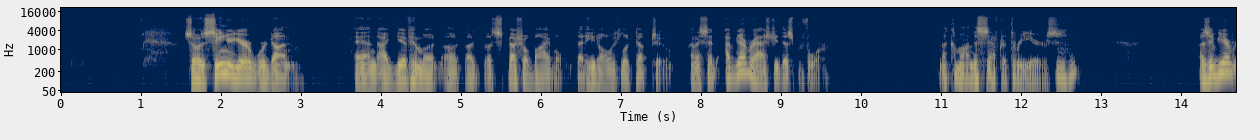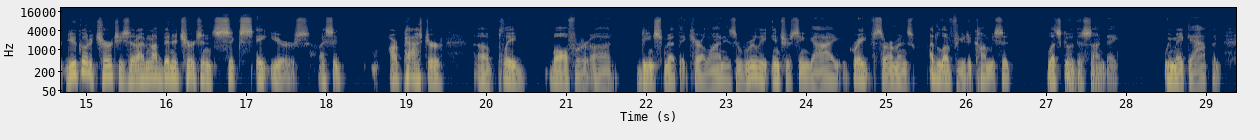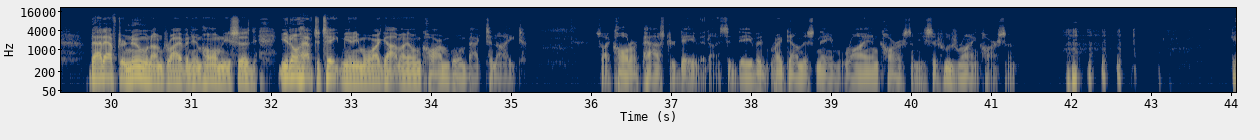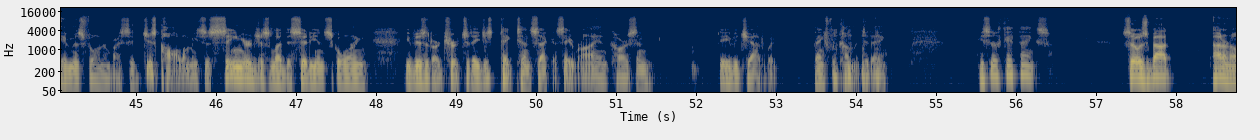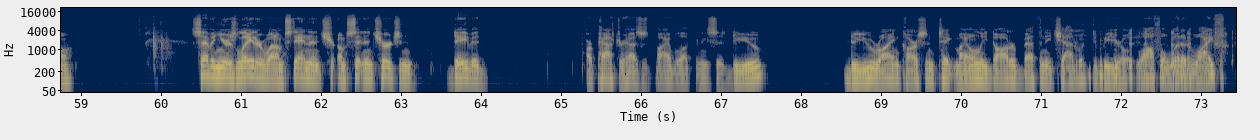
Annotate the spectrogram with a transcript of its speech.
So his senior year, we're done. And I give him a, a, a special Bible that he'd always looked up to. And I said, I've never asked you this before. Now, come on, this is after three years. Mm-hmm. I said, Have you ever, do you go to church? He said, I've not been to church in six, eight years. I said, Our pastor uh, played ball for uh, Dean Smith at Carolina. He's a really interesting guy, great sermons. I'd love for you to come. He said, Let's go this Sunday. We make it happen. That afternoon, I'm driving him home, and he said, You don't have to take me anymore. I got my own car. I'm going back tonight. So I called our pastor, David. I said, David, write down this name, Ryan Carson. He said, Who's Ryan Carson? Gave him his phone number. I said, Just call him. He's a senior, just led the city in scoring. He visited our church today. Just take 10 seconds. Say, Ryan Carson, David Chadwick, thanks for coming today. he said, Okay, thanks. So it was about, I don't know, seven years later when I'm standing in, I'm sitting in church and David our pastor has his Bible up and he says, Do you, do you, Ryan Carson, take my only daughter, Bethany Chadwick, to be your lawful wedded wife?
